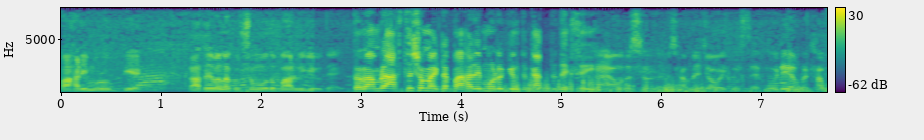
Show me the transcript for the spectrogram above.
পাহাড়ি মোরগ দিয়ে। রাতের বেলা খুব সম্ভবত বারবিকিউ দেয়। তবে আমরা আসতে সময় একটা পাহাড়ি মোড় কিন্তু কাটতে দেখছি। হ্যাঁ আমাদের সা- সামনে জবাই করছে ওইটাই আমরা খাব।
